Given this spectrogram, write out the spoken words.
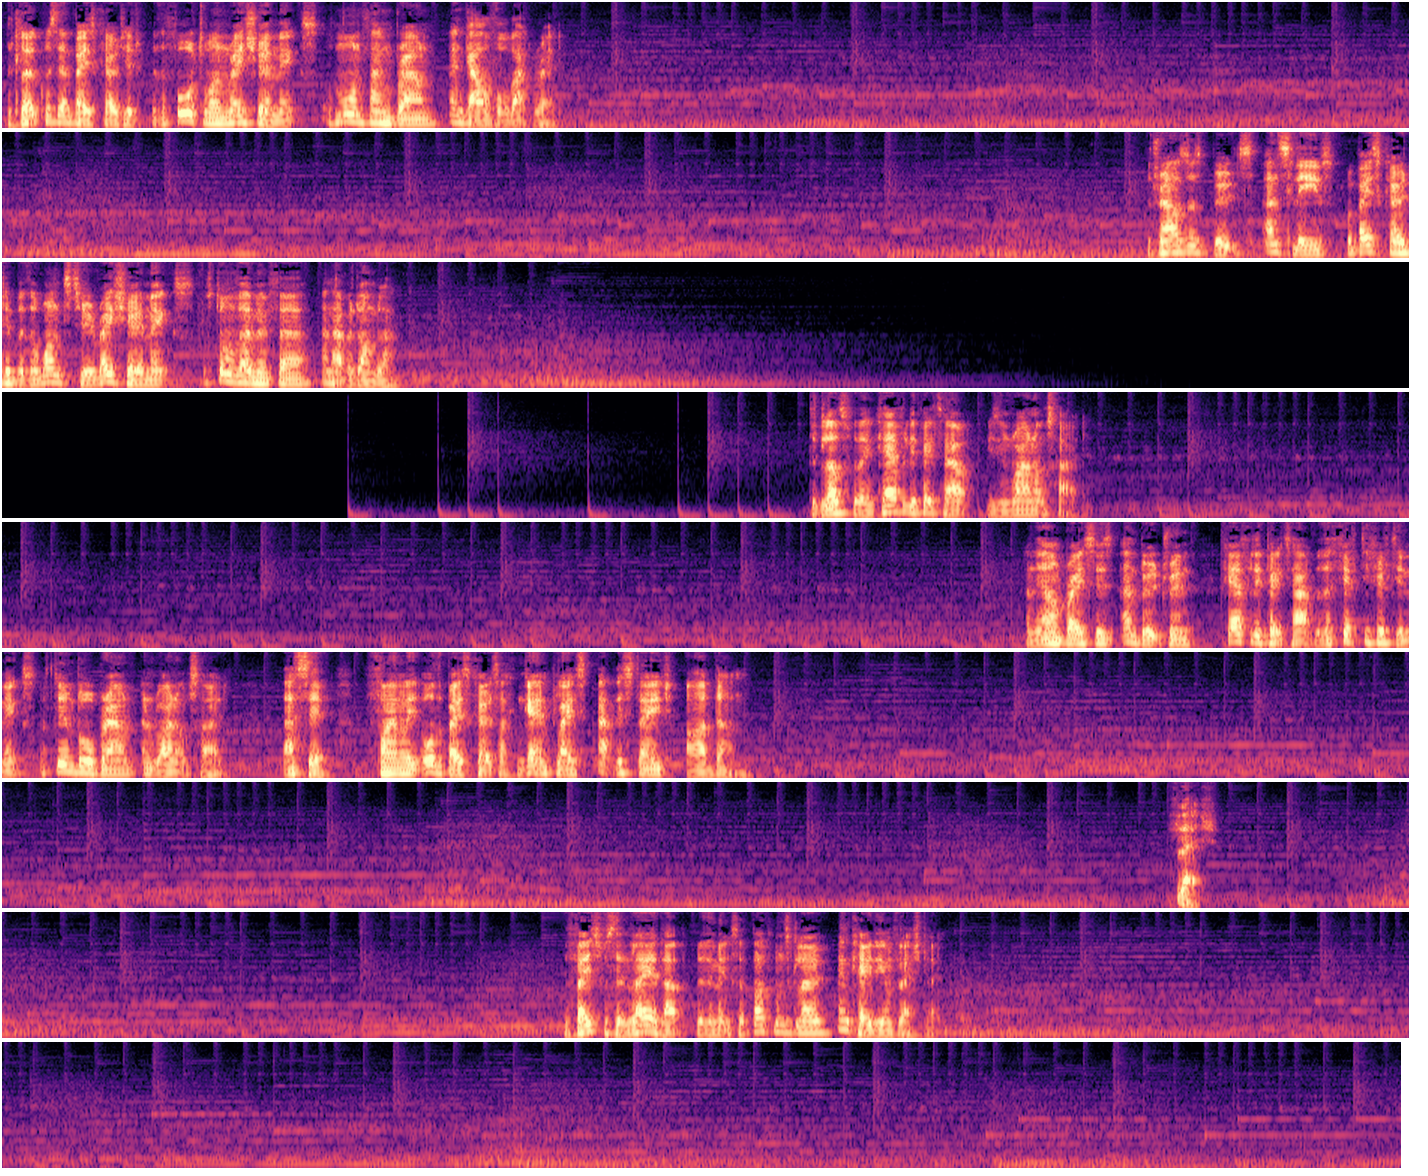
The cloak was then base coated with a 4 to 1 ratio mix of Mournfang Brown and Gal Vorbak Red. Trousers, boots, and sleeves were base coated with a 1 to 2 ratio mix of Stormvermin Fur and Abaddon Black. The gloves were then carefully picked out using Rhinox hide. And the arm braces and boot trim carefully picked out with a 50-50 mix of Doombull Brown and Rhinox hide. That's it. Finally, all the base coats I can get in place at this stage are done. Face was then layered up with a mix of Bugman's Glow and Cadian Flesh Tone.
